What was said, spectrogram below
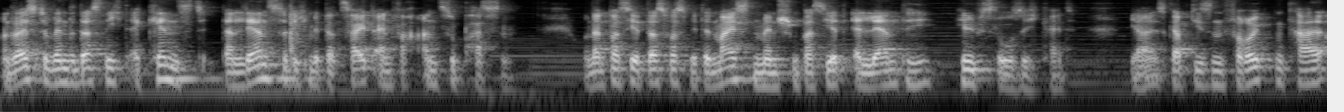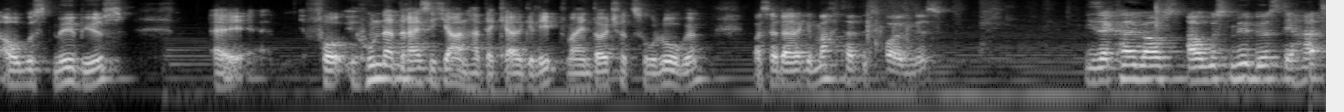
Und weißt du, wenn du das nicht erkennst, dann lernst du dich mit der Zeit einfach anzupassen. Und dann passiert das, was mit den meisten Menschen passiert, erlernte Hilflosigkeit. Ja, es gab diesen verrückten Karl August Möbius, äh, vor 130 Jahren hat der Kerl gelebt, war ein deutscher Zoologe. Was er da gemacht hat, ist folgendes. Dieser Karl August Möbius, der hat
